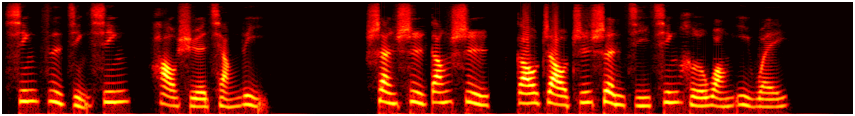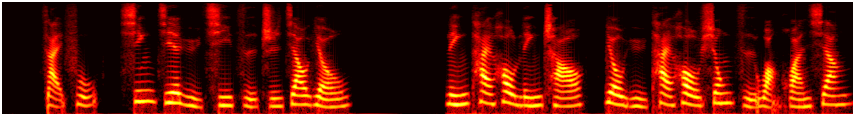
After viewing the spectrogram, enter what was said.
辛字景兴，好学强力，善事当世。高照之圣及清河王亦为宰父。辛皆与其子直交游。临太后临朝，又与太后兄子往还乡。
